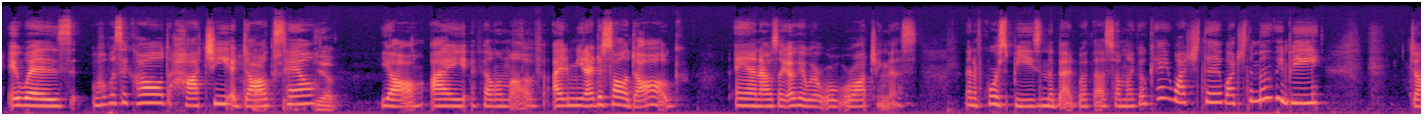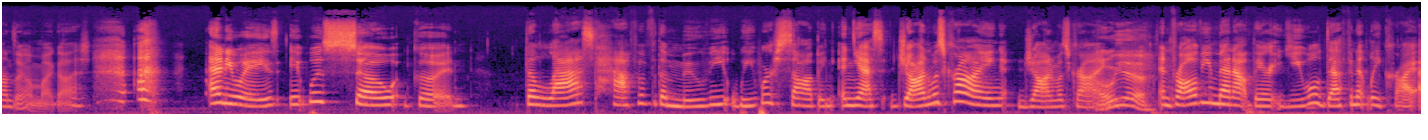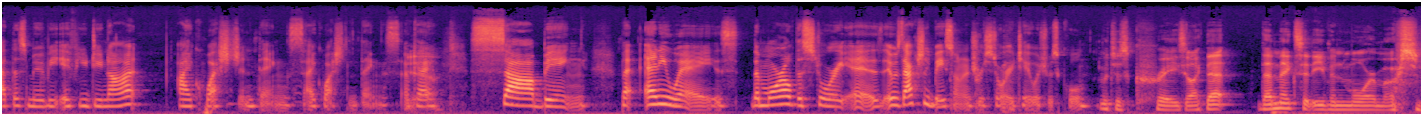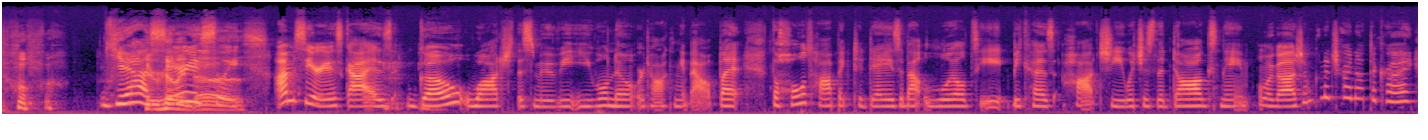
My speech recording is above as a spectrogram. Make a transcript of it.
It was, what was it called? Hachi, a dog's Hachi. tale? Yep. Y'all, I fell in love. I mean, I just saw a dog and I was like, okay, we're, we're we're watching this. And of course, Bee's in the bed with us. So I'm like, okay, watch the watch the movie, Bee. John's like, oh my gosh. Anyways, it was so good. The last half of the movie, we were sobbing. And yes, John was crying. John was crying. Oh, yeah. And for all of you men out there, you will definitely cry at this movie. If you do not, I question things. I question things, okay? Yeah. Sobbing. But, anyways, the moral of the story is it was actually based on a true story, too, which was cool. Which is crazy. Like that that makes it even more emotional. Yeah, really seriously. does. I'm serious, guys. Go watch this movie. You will know what we're talking about. But the whole topic today is about loyalty because Hachi, which is the dog's name, oh my gosh, I'm gonna try not to cry,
